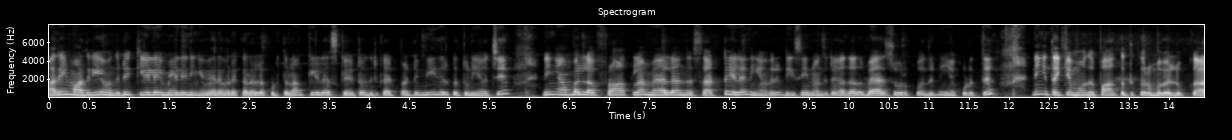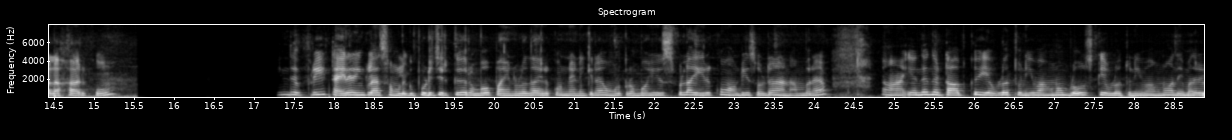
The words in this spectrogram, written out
அதே மாதிரியே வந்துட்டு கீழே மேலே நீங்கள் வேறு வேறு கலரில் கொடுத்துலாம் கீழே ஸ்கெட்டு வந்துட்டு கட் பண்ணிட்டு மீதி இருக்க துணியை வச்சு நீங்கள் அம்பரில் ஃப்ராக்கில் மேலே அந்த சட்டையில் நீங்கள் வந்துட்டு டிசைன் வந்துட்டு அதாவது பேஸ் ஒர்க் வந்துட்டு நீங்கள் கொடுத்து நீங்கள் தைக்கும் போது பார்க்கறதுக்கு ரொம்பவே லுக்கு அழகாக இருக்கும். இந்த ஃப்ரீ டைலரிங் கிளாஸ் உங்களுக்கு பிடிச்சிருக்கு ரொம்ப பயனுள்ளதாக இருக்கும்னு நினைக்கிறேன். உங்களுக்கு ரொம்ப யூஸ்ஃபுல்லாக இருக்கும் அப்படின்னு சொல்லிட்டு நான் நம்புகிறேன் எந்தெந்த டாப்க்கு எவ்வளோ துணி வாங்கணும் ப்ளவுஸ்க்கு எவ்வளோ துணி வாங்கணும் அதே மாதிரி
